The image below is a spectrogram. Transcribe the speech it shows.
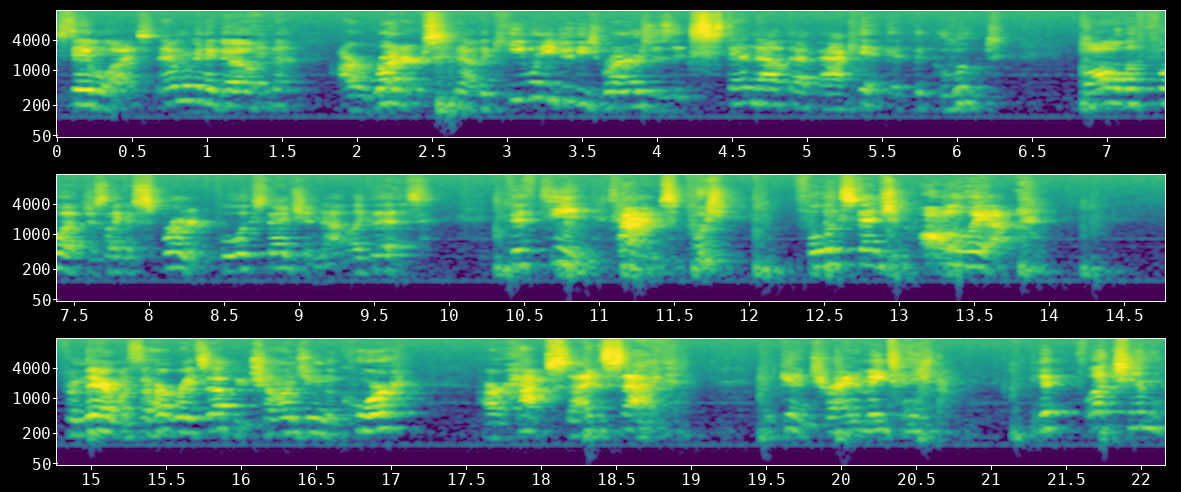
Stabilize. Then we're going to go our runners. Now the key when you do these runners is extend out that back hip, get the glute. Ball the foot just like a sprinter, full extension, not like this. 15 times, push, full extension all the way out. From there, once the heart rate's up, you're challenging the core, our hops side to side. Again, trying to maintain hip flexion,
